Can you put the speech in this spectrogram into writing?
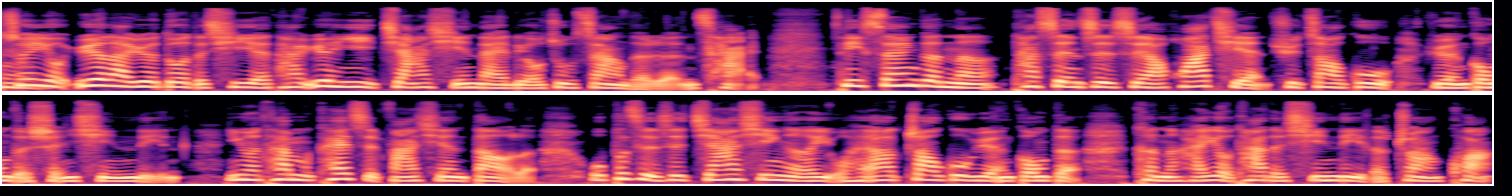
所以有越来越多的企业，他愿意加薪来留住这样的人才。第三个呢，他甚至是要花钱去照顾员工的身心灵，因为他们开始发现到了，我不只是加薪而已，我还要照顾员工的，可能还有他的心理的状况，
